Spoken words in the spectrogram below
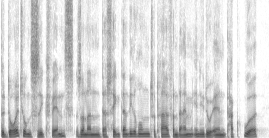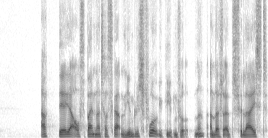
Bedeutungssequenz, sondern das hängt dann wiederum total von deinem individuellen Parcours ab, der ja auch bei einer Landschaftsgarten irgendwie vorgegeben wird. Ne? Anders als vielleicht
